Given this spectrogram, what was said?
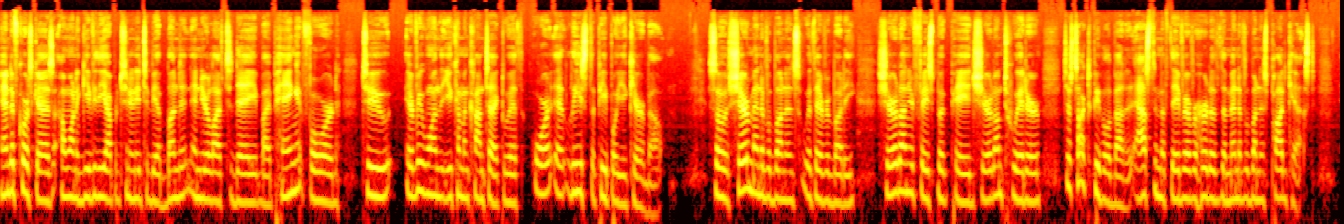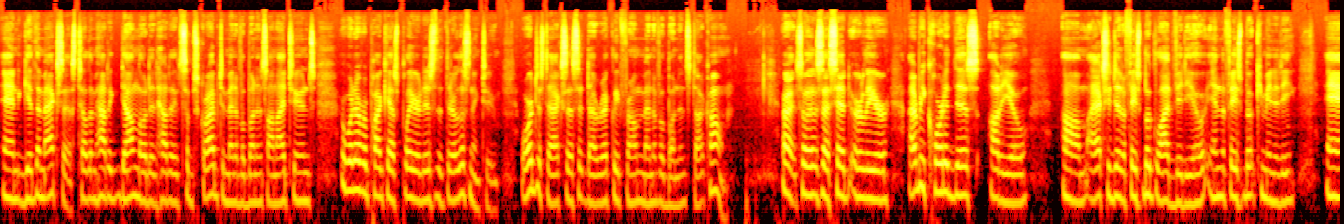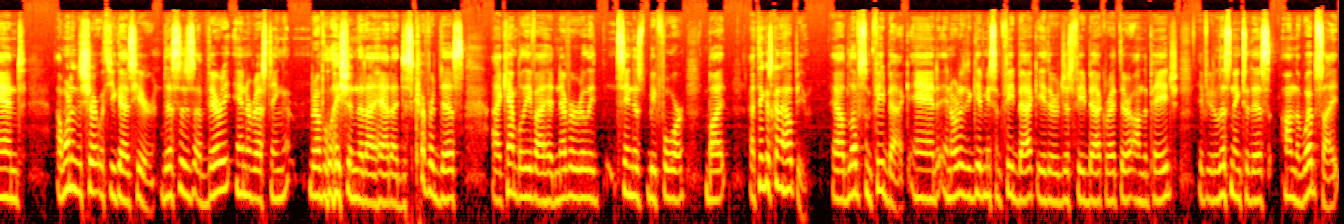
And of course, guys, I want to give you the opportunity to be abundant in your life today by paying it forward to everyone that you come in contact with, or at least the people you care about. So share Men of Abundance with everybody. Share it on your Facebook page, share it on Twitter. Just talk to people about it. Ask them if they've ever heard of the Men of Abundance podcast and give them access. Tell them how to download it, how to subscribe to Men of Abundance on iTunes or whatever podcast player it is that they're listening to, or just access it directly from menofabundance.com. All right, so as I said earlier, I recorded this audio. Um, I actually did a Facebook Live video in the Facebook community, and I wanted to share it with you guys here. This is a very interesting revelation that I had. I discovered this. I can't believe I had never really seen this before, but I think it's going to help you. I'd love some feedback. And in order to give me some feedback, either just feedback right there on the page, if you're listening to this on the website,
